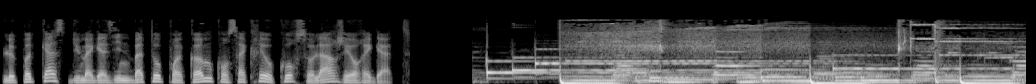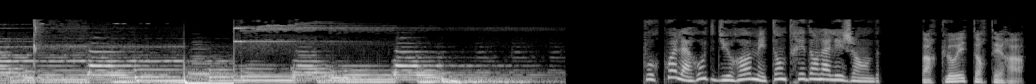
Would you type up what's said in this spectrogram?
le podcast du magazine bateau.com consacré aux courses au large et aux régates. Pourquoi la route du Rhum est entrée dans la légende? Par Chloé Tortera.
